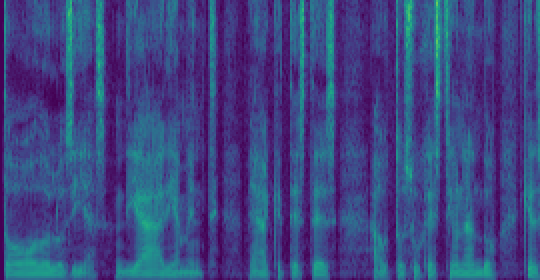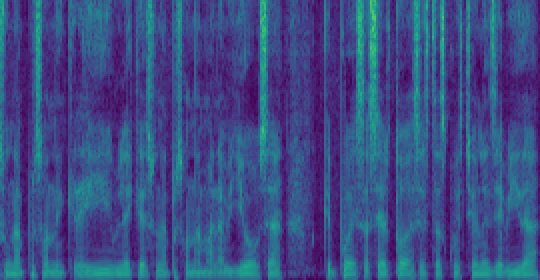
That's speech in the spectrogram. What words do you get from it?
todos los días, diariamente. Que te estés autosugestionando que eres una persona increíble, que eres una persona maravillosa, que puedes hacer todas estas cuestiones de vida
